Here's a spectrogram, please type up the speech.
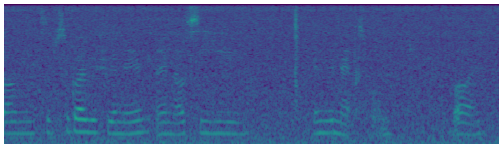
um, subscribe if you're new, and I'll see you in the next one. Bye.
